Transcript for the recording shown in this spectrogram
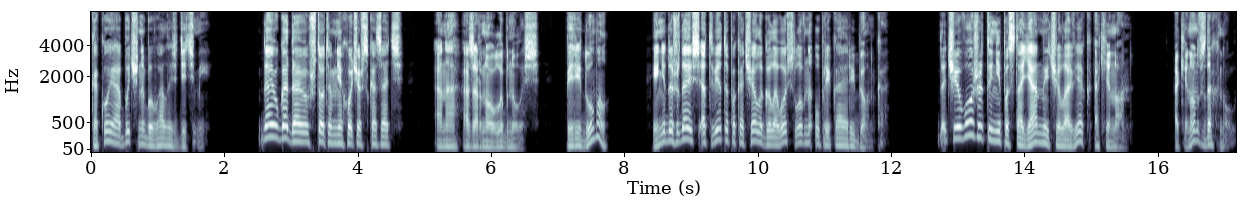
какое обычно бывало с детьми. «Дай угадаю, что ты мне хочешь сказать?» Она озорно улыбнулась. «Передумал?» И, не дожидаясь ответа, покачала головой, словно упрекая ребенка. «Да чего же ты непостоянный человек, Акинон?» Акинон вздохнул.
